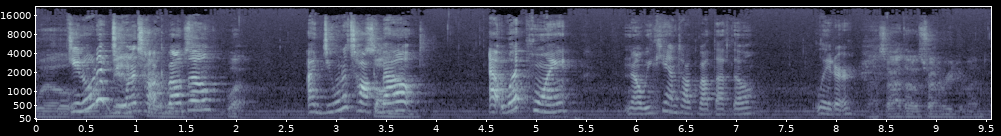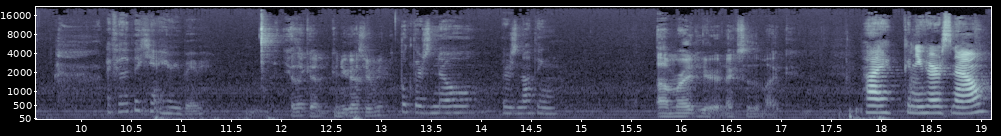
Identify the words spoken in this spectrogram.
Well, do you know what I do wanna talk terrible about, though? What? I do want to talk Song about at what point. No, we can't talk about that though. Later. Oh, sorry, I thought I was trying to read your mind. I feel like they can't hear you, baby. Yeah, they can. Can you guys hear me? Look, there's no, there's nothing. I'm right here next to the mic. Hi, can you hear us now?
